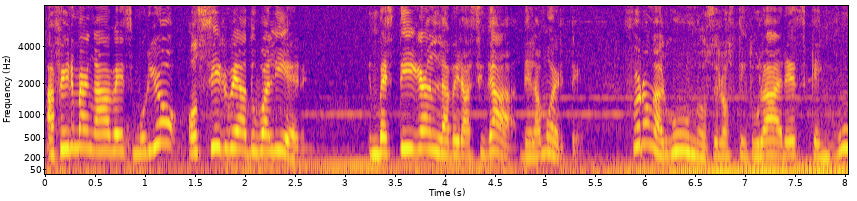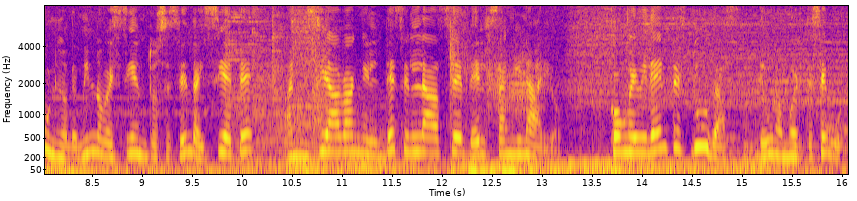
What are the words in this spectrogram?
Afirman Aves murió o sirve a Duvalier. Investigan la veracidad de la muerte fueron algunos de los titulares que en junio de 1967 anunciaban el desenlace del sanguinario, con evidentes dudas de una muerte segura.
